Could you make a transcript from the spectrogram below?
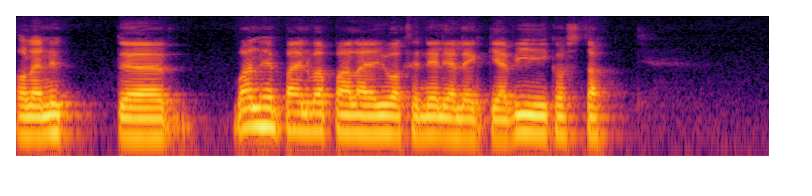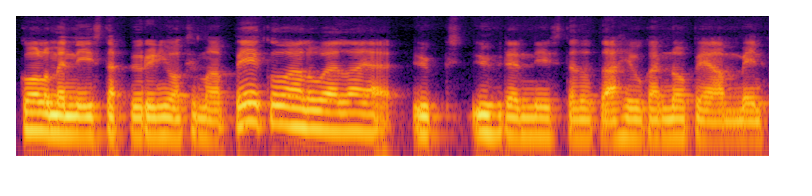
Olen nyt ö, vanhempainvapaalla ja juoksen neljä lenkkiä viikosta. Kolme niistä pyrin juoksemaan PK-alueella ja yks, yhden niistä tota, hiukan nopeammin.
